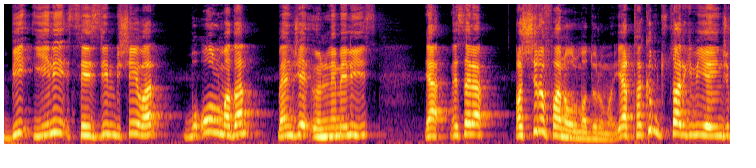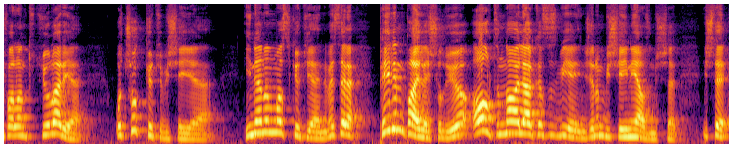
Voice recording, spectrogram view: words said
bir yeni sezdiğim bir şey var. Bu olmadan bence önlemeliyiz. Ya mesela aşırı fan olma durumu. Ya takım tutar gibi yayıncı falan tutuyorlar ya. O çok kötü bir şey ya. İnanılmaz kötü yani. Mesela Pelin paylaşılıyor. Altında alakasız bir yayıncının bir şeyini yazmışlar. İşte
